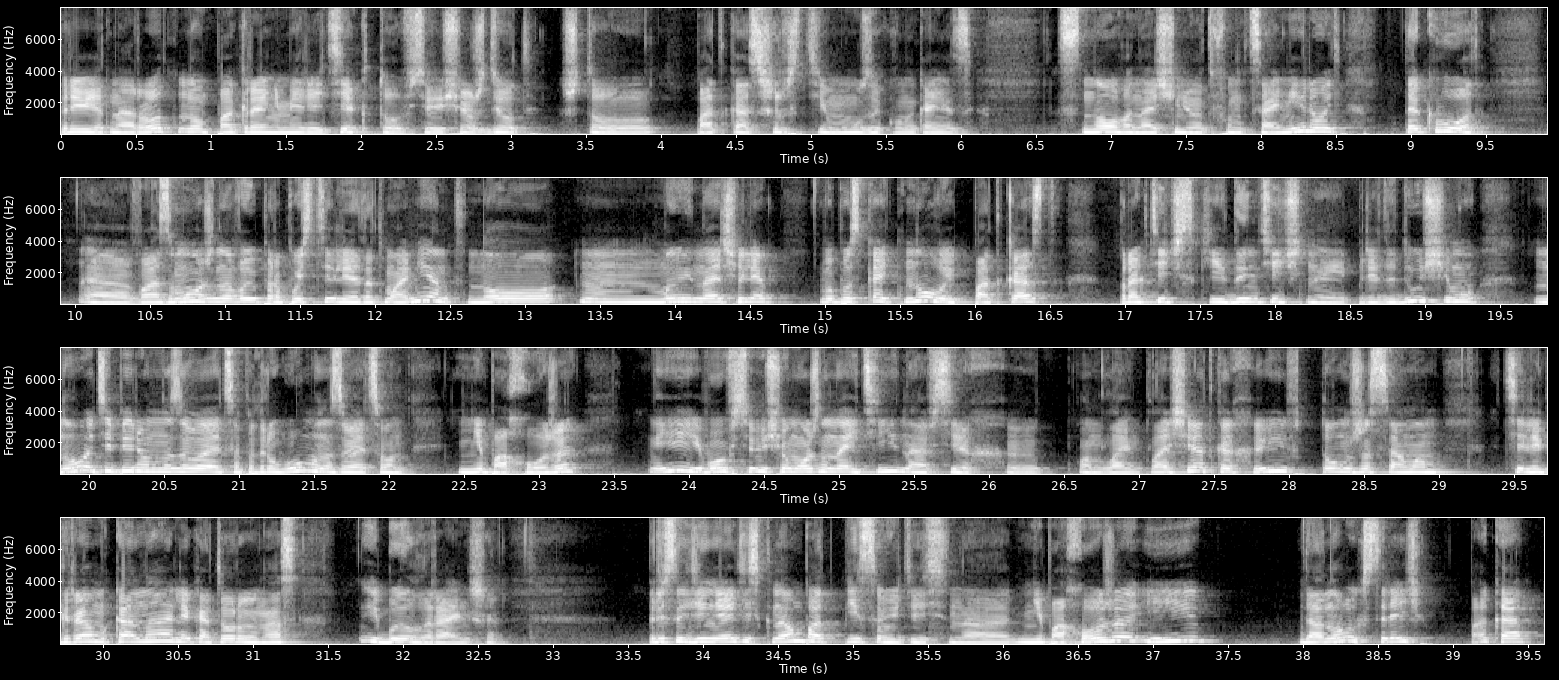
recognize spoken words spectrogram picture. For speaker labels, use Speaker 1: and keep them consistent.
Speaker 1: Привет, народ. Ну, по крайней мере, те, кто все еще ждет, что подкаст «Шерсти музыку» наконец снова начнет функционировать. Так вот, э, возможно, вы пропустили этот момент, но мы начали выпускать новый подкаст, практически идентичный предыдущему, но теперь он называется по-другому, называется он «Не похоже», и его все еще можно найти на всех э, онлайн-площадках и в том же самом телеграм-канале, который у нас и был раньше. Присоединяйтесь к нам, подписывайтесь на «Не похоже» и до новых встреч. Пока!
